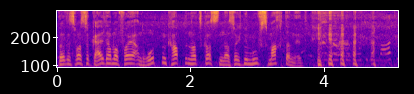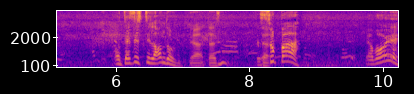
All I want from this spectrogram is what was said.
Das war so geil, da haben wir vorher einen roten gehabt und hat es gekostet. Na, solche Moves macht er nicht. und das ist die Landung. Ja, das Das Ja. ist super. Jawohl.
